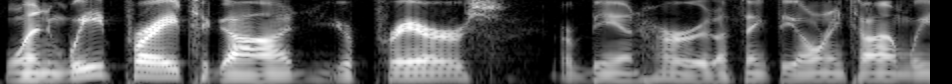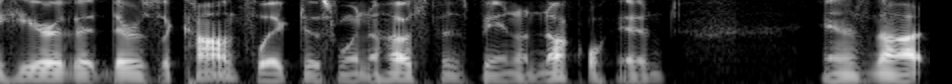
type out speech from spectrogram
When we pray to God, your prayers are being heard. I think the only time we hear that there's a conflict is when a husband's being a knucklehead and is not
